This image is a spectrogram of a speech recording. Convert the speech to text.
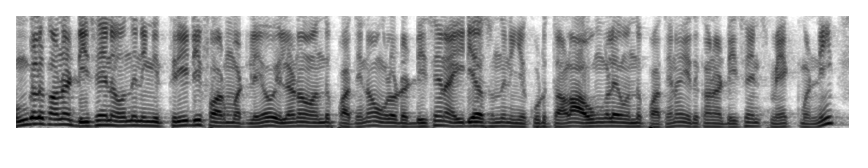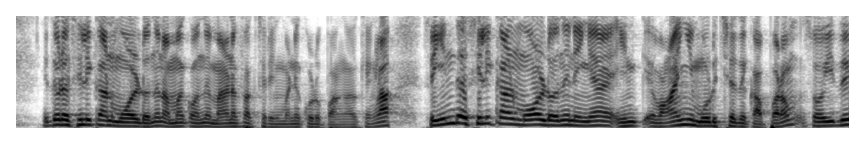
உங்களுக்கான டிசைனை வந்து நீங்கள் த்ரீ டி ஃபார்மேட்லையோ இல்லைனா வந்து பார்த்திங்கன்னா உங்களோட டிசைன் ஐடியாஸ் வந்து நீங்கள் கொடுத்தாலும் அவங்களே வந்து பார்த்தீங்கன்னா இதுக்கான டிசைன்ஸ் மேக் பண்ணி இதோட சிலிக்கான் மோல்டு வந்து நமக்கு வந்து மேனுஃபேக்சரிங் பண்ணி கொடுப்பாங்க ஓகேங்களா ஸோ இந்த சிலிக்கான் மோல்டு வந்து நீங்கள் வாங்கி முடிச்சதுக்கப்புறம் ஸோ இது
